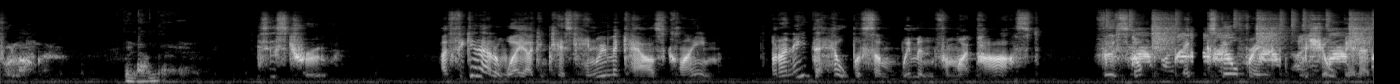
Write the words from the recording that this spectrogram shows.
for longer. For longer. Is this true? I figured out a way I can test Henry Macau's claim, but I need the help of some women from my past. First stop, ex-girlfriend Michelle Bennett.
